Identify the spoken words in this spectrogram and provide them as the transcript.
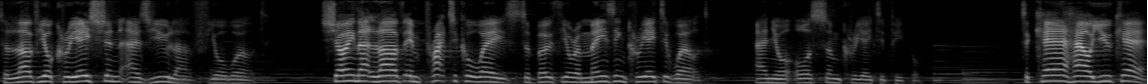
to love your creation as you love your world, showing that love in practical ways to both your amazing creative world and your awesome created people. To care how you care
